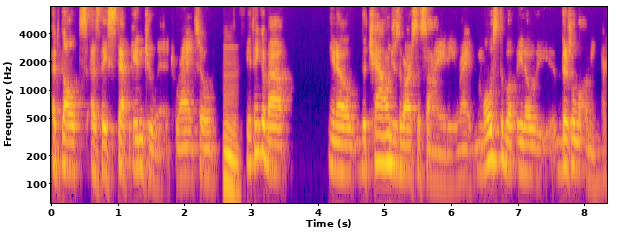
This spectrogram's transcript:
adults as they step into it, right? So mm. if you think about you know the challenges of our society right most of you know there's a lot i mean our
